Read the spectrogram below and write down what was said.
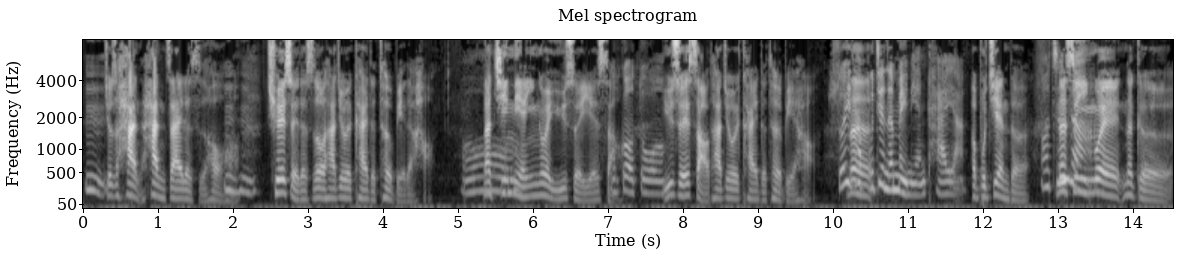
嗯，就是旱旱灾的时候哈，嗯缺水的时候它就会开的特别的好。哦，那今年因为雨水也少不，够多，雨水少它就会开的特别好，所以它不见得每年开呀、呃不见得。哦，真的啊、那是因为那个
